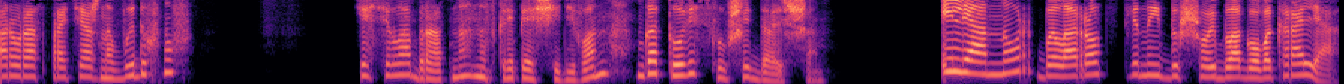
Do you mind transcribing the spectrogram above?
Пару раз протяжно выдохнув, я села обратно на скрипящий диван, готовясь слушать дальше. Элеонор была родственной душой благого короля.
